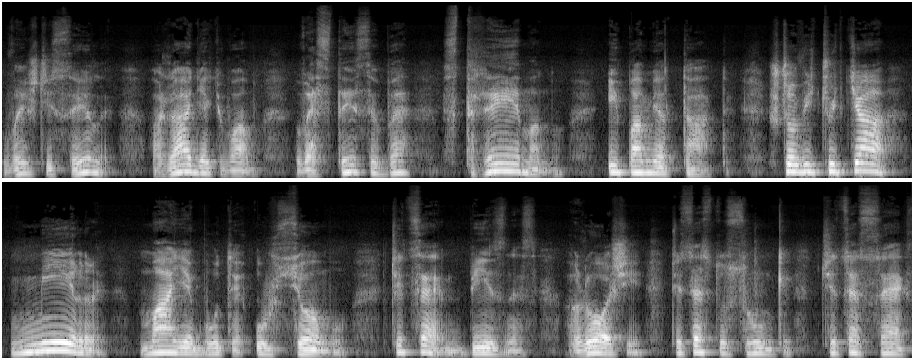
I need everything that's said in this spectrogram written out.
Вищі сили радять вам вести себе стримано і пам'ятати, що відчуття міри має бути у всьому. Чи це бізнес, гроші, чи це стосунки, чи це секс.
